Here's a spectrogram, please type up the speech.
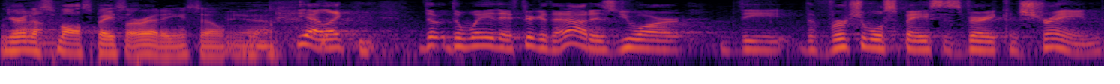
You're in a small space already, so Yeah. Yeah, like the the way they figured that out is you are the the virtual space is very constrained,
